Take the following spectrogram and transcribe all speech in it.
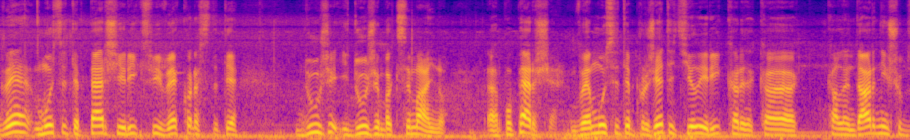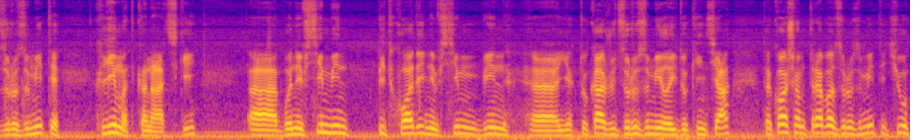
ви мусите перший рік свій використати дуже і дуже максимально. Е, По-перше, ви мусите прожити цілий рік календарний, щоб зрозуміти клімат канадський. Е, бо не всім він підходить, не всім він, е, як то кажуть, зрозумілий до кінця. Також вам треба зрозуміти цю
